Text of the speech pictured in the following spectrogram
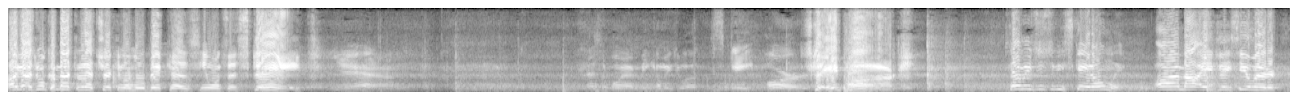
All right, guys, we'll come back to that trick in a little bit because he wants to skate. Yeah. That's the point of me coming to a skate park. Skate park. So that means just to be skate only. All right, I'm out, AJ. See you later.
